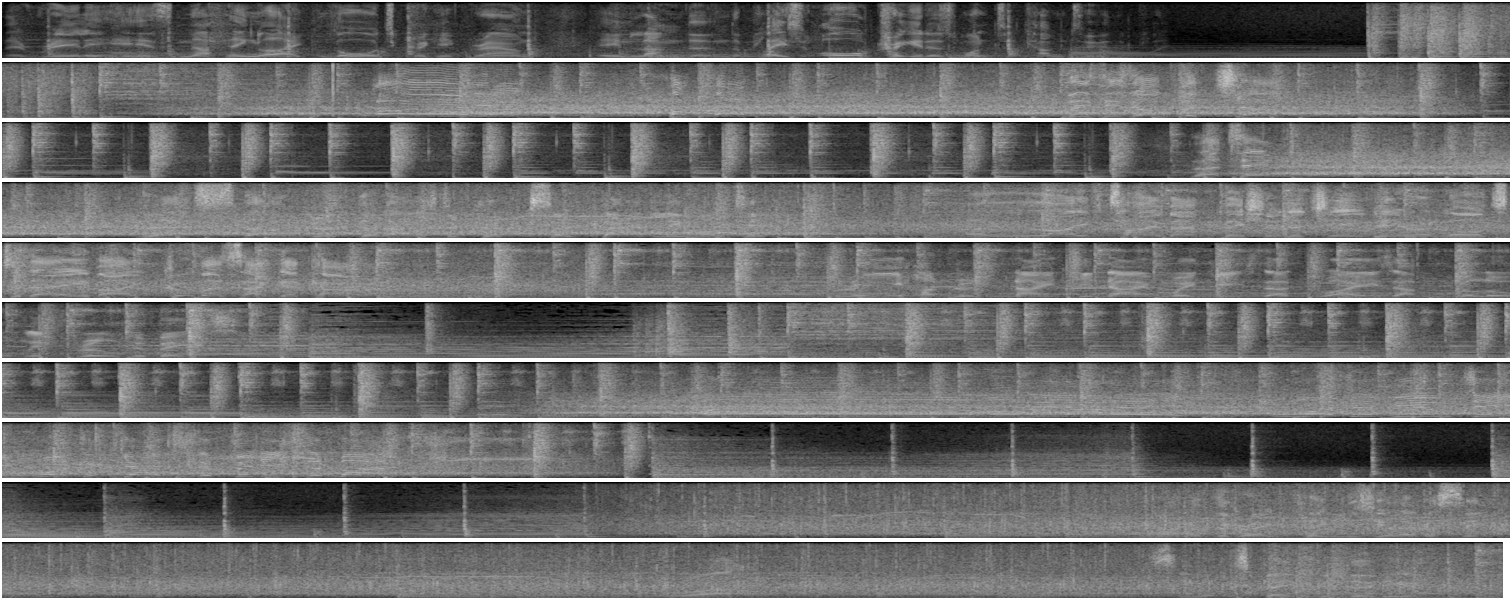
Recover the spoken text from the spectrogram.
There really is nothing like Lord's Cricket Ground in London, the place all cricketers want to come to. The place. Oh, yeah. this is off the chart. That's it. That's the hundredth that Alastair Cook so badly wanted. A lifetime ambition achieved here at Lords today by Kumar Sangakkara. 399 wickets, that's why he's absolutely thrilled to bits. Oh, catch to finish the match! The great things you'll ever see. Wow. See what this game can do to you.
